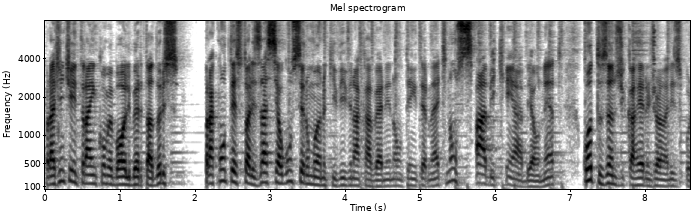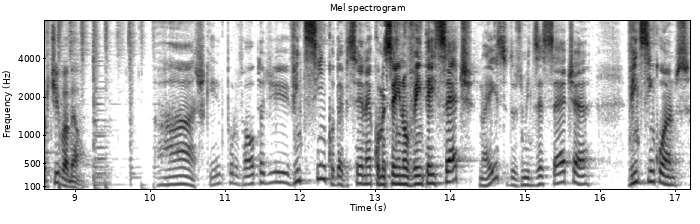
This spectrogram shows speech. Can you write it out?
Para a gente entrar em Comebol Libertadores, para contextualizar, se algum ser humano que vive na caverna e não tem internet não sabe quem é Abel Neto, quantos anos de carreira em jornalismo esportivo, Abel? Ah, acho que por volta de 25 deve ser, né? Comecei em 97, não é isso? 2017 é. 25 anos.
